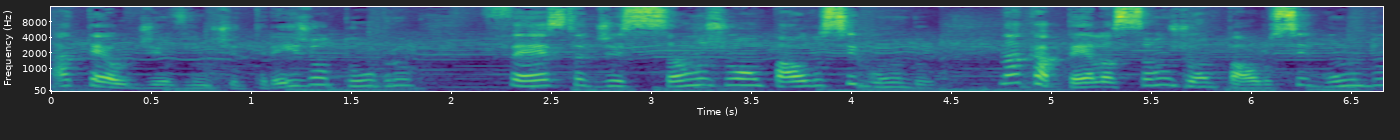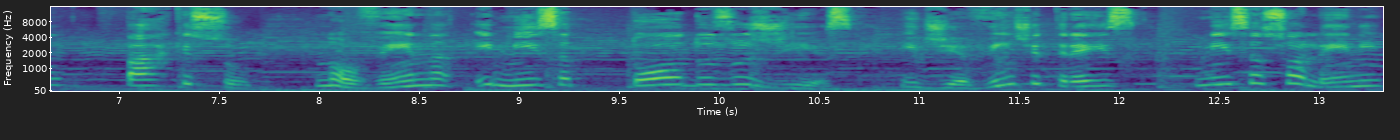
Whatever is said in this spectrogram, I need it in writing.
Até o dia 23 de outubro, festa de São João Paulo II, na Capela São João Paulo II, Parque Sul. Novena e missa todos os dias. E dia 23, missa solene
